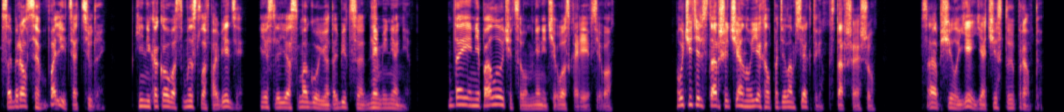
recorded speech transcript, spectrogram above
собирался валить отсюда. И никакого смысла в победе, если я смогу ее добиться, для меня нет. Да и не получится у меня ничего, скорее всего. Учитель старший Чан уехал по делам секты, старшая Шу. Сообщил ей я чистую правду.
